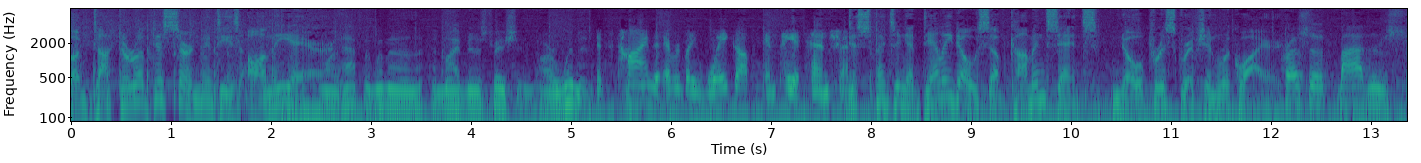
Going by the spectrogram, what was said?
The Doctor of Discernment is on the air. More than half of the women in my administration are women. It's time that everybody wake up and pay attention. Dispensing a daily dose of common sense, no prescription required. President Biden's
